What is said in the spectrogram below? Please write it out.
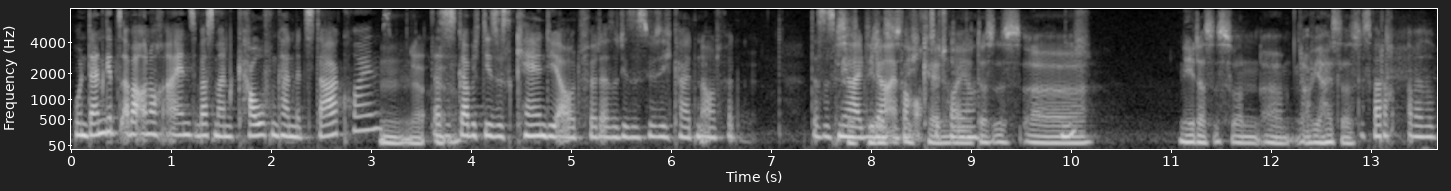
Und dann gibt es aber auch noch eins, was man kaufen kann mit Starcoins. Hm, ja, das ja. ist, glaube ich, dieses Candy-Outfit, also dieses Süßigkeiten-Outfit. Das ist Das mir ist- halt nee, wieder das ist einfach auch zu Candy, teuer. Das ist, äh, Nicht? nee, das ist so ein, ähm, ah, wie heißt das? Das war doch aber so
